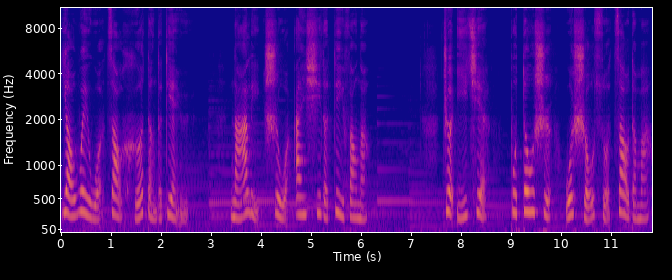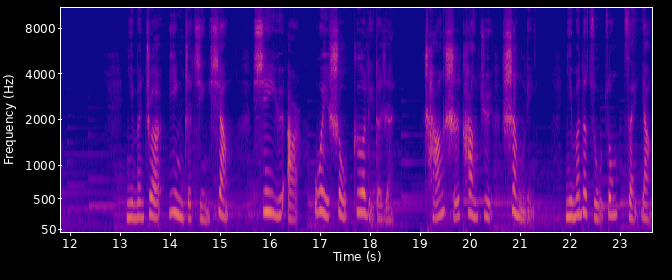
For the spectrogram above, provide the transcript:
要为我造何等的殿宇！”哪里是我安息的地方呢？这一切不都是我手所造的吗？你们这应着景象、心与耳未受割礼的人，常时抗拒圣灵，你们的祖宗怎样，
